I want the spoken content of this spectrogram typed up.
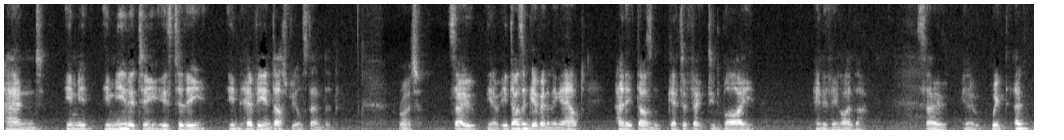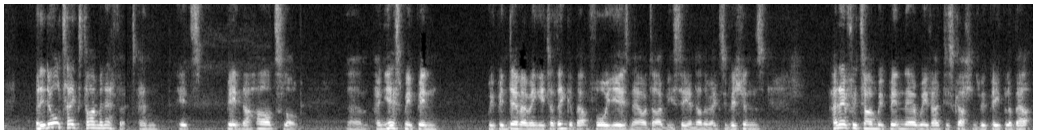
and immu- immunity is to the in heavy industrial standard. right. So you know it doesn't give anything out, and it doesn't get affected by anything either. So you know we, and, but it all takes time and effort, and it's been a hard slog. Um, and yes, we've been we've been demoing it. I think about four years now at IBC and other exhibitions. And every time we've been there, we've had discussions with people about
